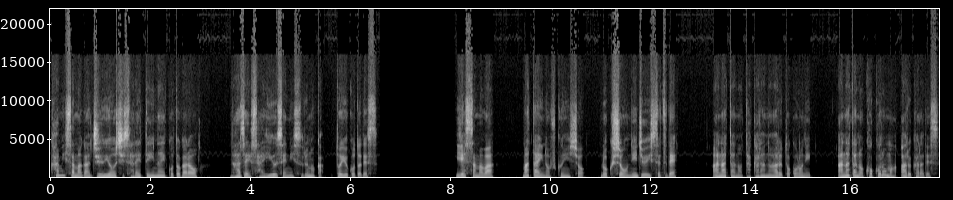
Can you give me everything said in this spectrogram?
神様が重要視されていない事柄をなぜ最優先にするのかということです。イエス様はマタイの福音書6章21節であなたの宝のあるところにあなたの心もあるからです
